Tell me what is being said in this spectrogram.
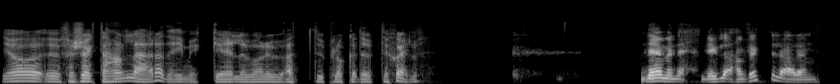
Ja, eh, försökte han lära dig mycket eller var det att du plockade upp det själv? Nej, men det, han försökte lära en,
